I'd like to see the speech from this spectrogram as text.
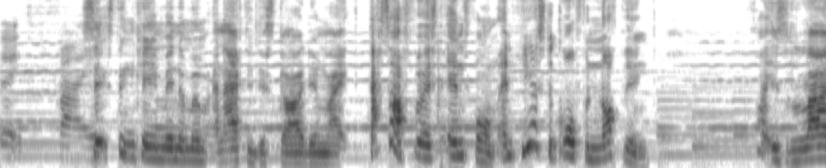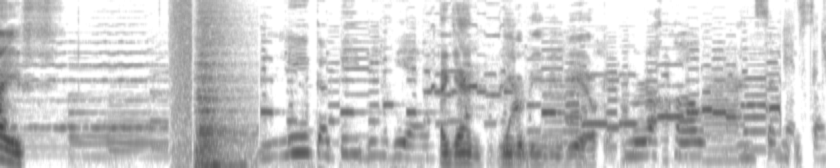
35. 16k minimum, and I have to discard him. Like that's our first inform, and he has to go for nothing. What is life? Liga BBVA, Again, Liga Yeah. BBVA. Okay. Morocco, and 77.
